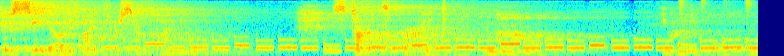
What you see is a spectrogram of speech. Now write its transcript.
You see your fight for survival starts right now. You have all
